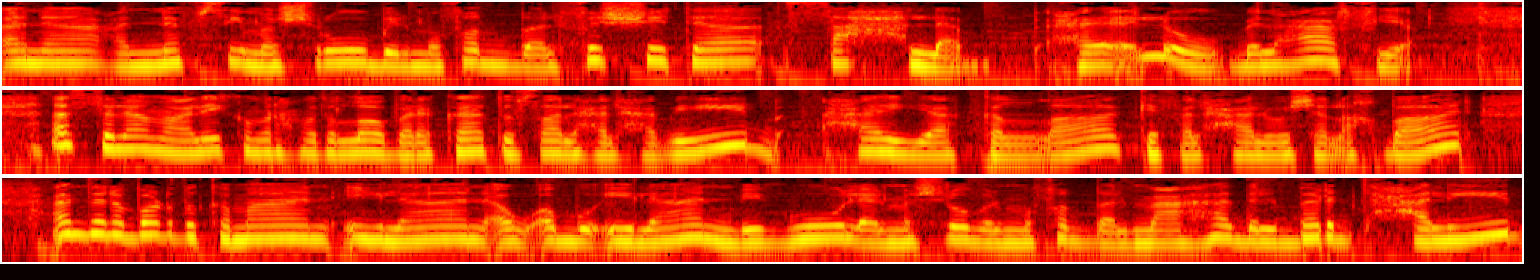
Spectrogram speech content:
أنا عن نفسي مشروبي المفضل في الشتاء سحلب. حلو بالعافية. السلام عليكم ورحمة الله وبركاته صالح الحبيب. حياك الله كيف الحال؟ وش الأخبار؟ عندنا برضو كمان إيلان أو أبو إيلان بيقول المشروب المفضل مع هذا البرد حليب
